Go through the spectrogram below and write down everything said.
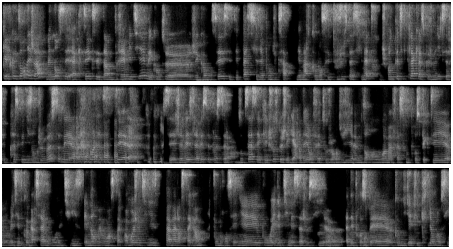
quelques temps déjà. Maintenant, c'est acté que c'est un vrai métier, mais quand j'ai commencé, c'était pas si répandu que ça. Les marques commençaient tout juste à s'y mettre. Je prends une petite claque là, parce que je me dis que ça fait presque dix ans que je bosse, mais voilà, c'était, j'avais j'avais ce poste-là. Donc ça, c'est quelque chose que j'ai gardé en fait aujourd'hui, même dans moi, ma façon de prospecter, euh, mon métier de commercial, où on utilise énormément Instagram. Moi, j'utilise pas mal Instagram pour me renseigner, pour envoyer des petits messages aussi euh, à des prospects, parlais, communiquer avec les clients aussi.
